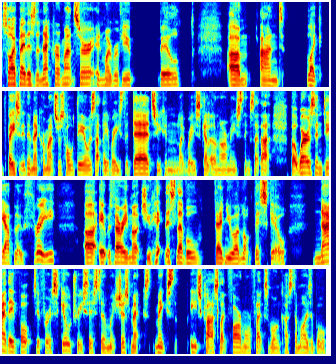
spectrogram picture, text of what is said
So I play this as a necromancer in my review build, um, and like basically the necromancer's whole deal is that they raise the dead so you can like raise skeleton armies things like that. But whereas in diablo 3 uh, it was very much you hit this level then you unlock this skill. Now they've opted for a skill tree system which just makes makes each class like far more flexible and customizable.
